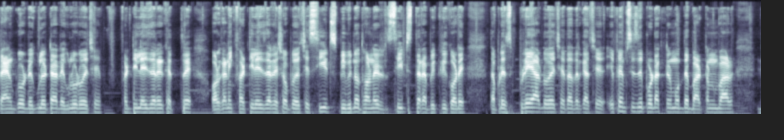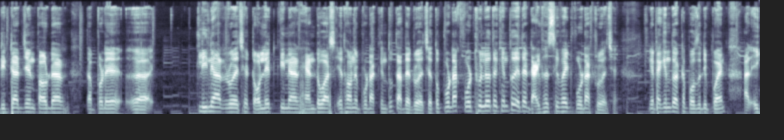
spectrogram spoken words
plant growth regulator এগুলো রয়েছে। ফার্টিলাইজারের ক্ষেত্রে অর্গানিক ফার্টিলাইজার এসব রয়েছে। সিডস বিভিন্ন ধরনের সিডস তারা বিক্রি করে। তারপরে স্প্রে আর রয়েছে তাদের কাছে। এফএমসিসি প্রোডাক্টের মধ্যে বাটন বার ডিটারজেন্ট পাউডার তারপরে ক্লিনার রয়েছে টয়লেট ক্লিনার হ্যান্ড ওয়াশ এ ধরনের প্রোডাক্ট কিন্তু তাদের রয়েছে। তো প্রোডাক্ট পোর্টফোলিওতে কিন্তু এদের ডাইভার্সিফাইড প্রোডাক্ট রয়েছে। এটা কিন্তু একটা পজিটিভ পয়েন্ট আর এই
